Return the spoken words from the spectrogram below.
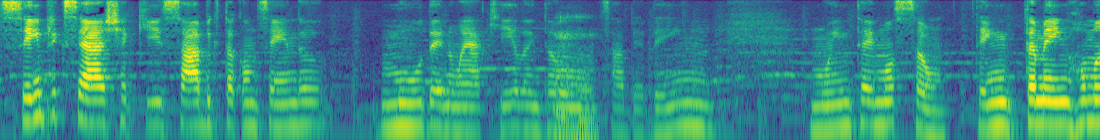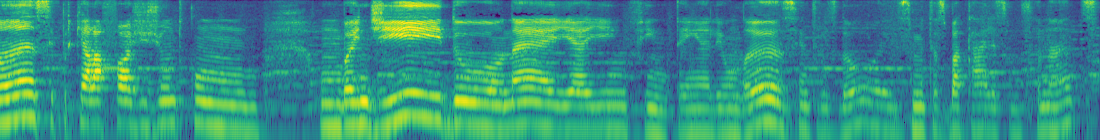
sempre que você acha que sabe o que está acontecendo, muda e não é aquilo, então, uhum. sabe, é bem muita emoção. Tem também romance, porque ela foge junto com um bandido, né? E aí, enfim, tem ali um lance entre os dois, muitas batalhas emocionantes.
